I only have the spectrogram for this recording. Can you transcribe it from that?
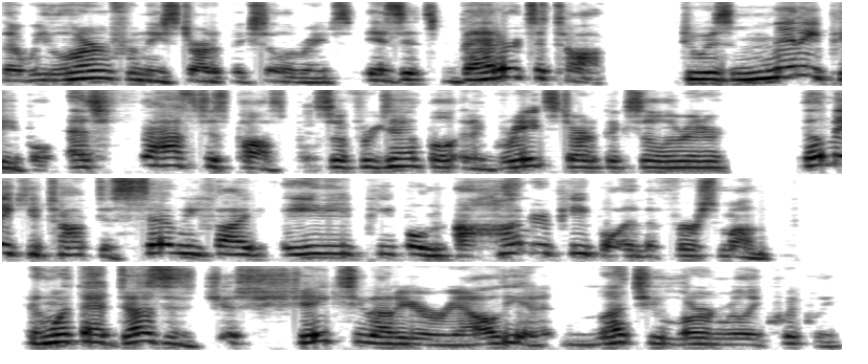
that we learn from these startup accelerators, is it's better to talk to as many people as fast as possible. So, for example, in a great startup accelerator, they'll make you talk to 75, 80 people, 100 people in the first month. And what that does is just shakes you out of your reality and it lets you learn really quickly.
